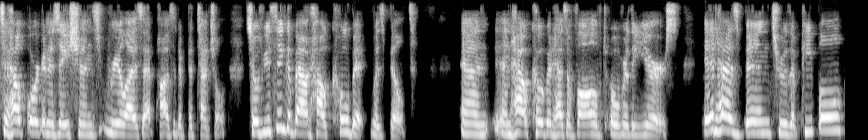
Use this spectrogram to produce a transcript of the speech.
to help organizations realize that positive potential. So if you think about how COBIT was built and, and how COBIT has evolved over the years, it has been through the people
